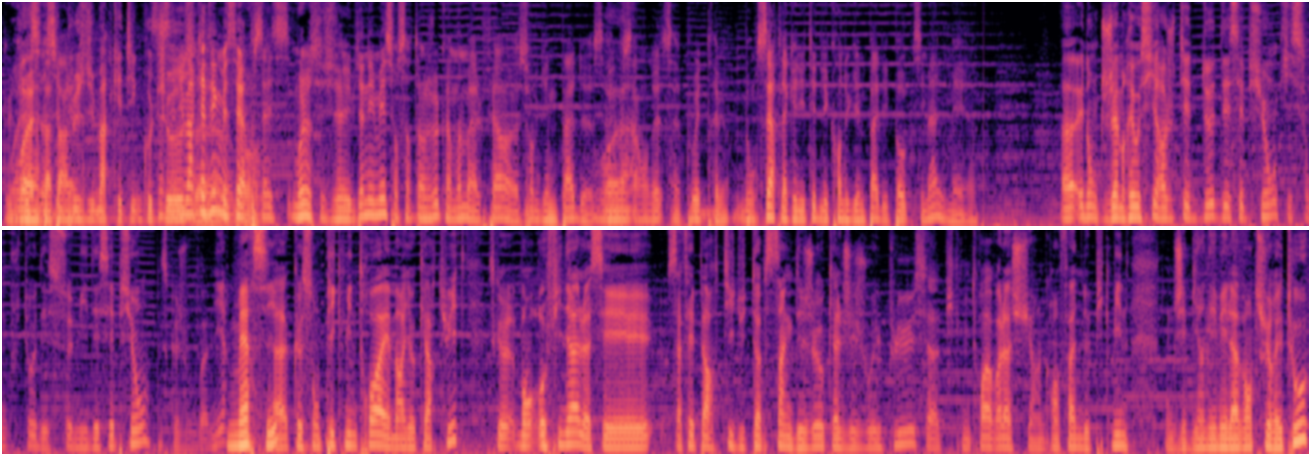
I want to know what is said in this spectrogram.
que Ouais, ça, c'est plus du marketing qu'autre Ça, chose. c'est du marketing, euh, mais c'est, bon. c'est- moi j'avais bien aimé sur certains jeux quand même à le faire euh, sur le gamepad. Ça, Ouais. ça rendait, ça pouvait être très bien. Donc certes, la qualité de l'écran du gamepad est pas optimale, mais euh, et donc j'aimerais aussi rajouter deux déceptions qui sont plutôt des semi-déceptions, parce que je vous vois venir. merci. euh, que sont Pikmin 3 et Mario Kart 8. Parce que, bon, au final, c'est, ça fait partie du top 5 des jeux auxquels j'ai joué le plus. Euh, Pikmin 3, voilà, je suis un grand fan de Pikmin, donc j'ai bien aimé l'aventure et tout.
